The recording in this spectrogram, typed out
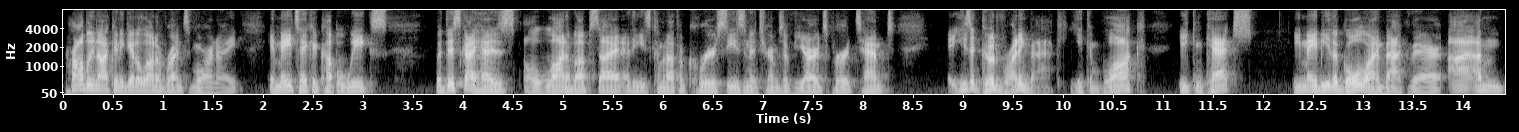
Probably not going to get a lot of run tomorrow night. It may take a couple weeks, but this guy has a lot of upside. I think he's coming off a career season in terms of yards per attempt. He's a good running back. He can block. He can catch. He may be the goal line back there. I, I'm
